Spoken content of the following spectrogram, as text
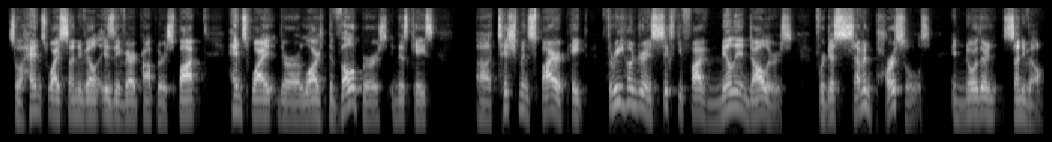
so hence why Sunnyvale is a very popular spot. Hence why there are large developers. In this case, uh, Tishman Speyer paid $365 million for just seven parcels in northern Sunnyvale.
